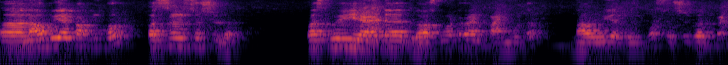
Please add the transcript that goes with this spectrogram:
Uh, now we are talking about personal and social development. First we had uh, gross motor and fine motor. Now we are doing for social development.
